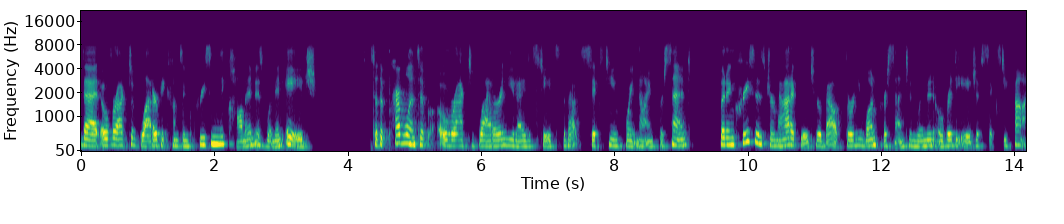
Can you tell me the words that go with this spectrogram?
that overactive bladder becomes increasingly common as women age. So the prevalence of overactive bladder in the United States is about 16.9%, but increases dramatically to about 31% in women over the age of 65.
